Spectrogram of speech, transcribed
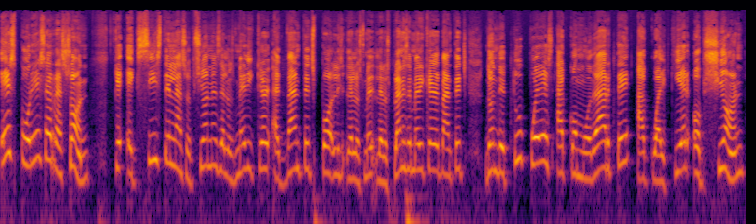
Es por esa razón que existen las opciones de los Medicare Advantage, de los, planes de Medicare Advantage, donde tú puedes acomodarte a cualquier opción,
